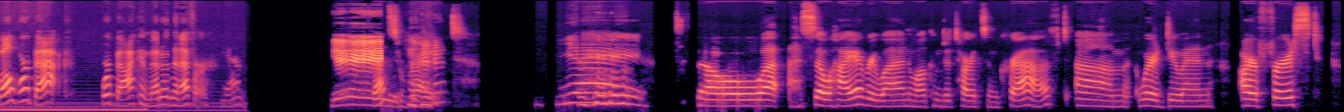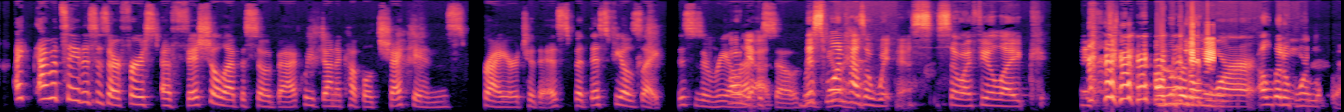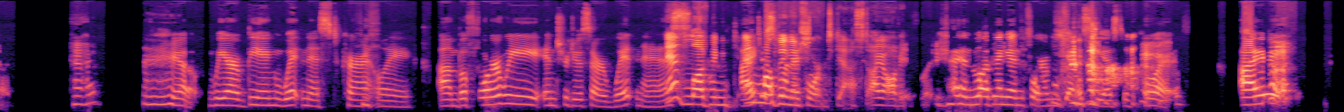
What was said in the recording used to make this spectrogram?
Well, we're back. We're back and better than ever. Yeah. Yay. That's right. Yay. so, uh, so hi everyone. Welcome to Tarts and Craft. Um, we're doing our first. I, I would say this is our first official episode back. We've done a couple check-ins prior to this, but this feels like this is a real oh, yeah. episode. We're this one has it. a witness, so I feel like a little more, a little more legit. Yeah, we are being witnessed currently. Um, before we introduce our witness and loving and loving informed sh- guest, I obviously and loving informed guest, yes, of course. I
